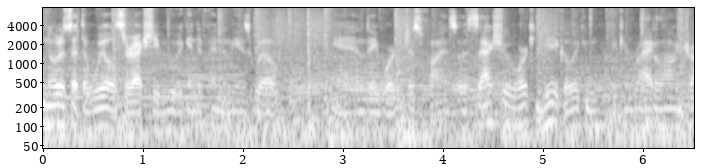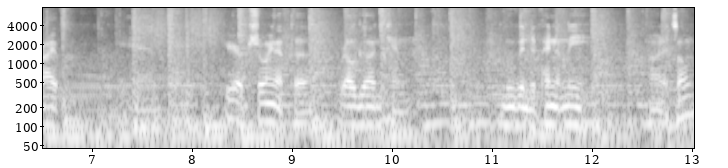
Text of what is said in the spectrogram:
notice that the wheels are actually moving independently as well, and they work just fine. So it's actually a working vehicle. It can it can ride along and drive here I'm showing that the railgun can move independently on its own,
